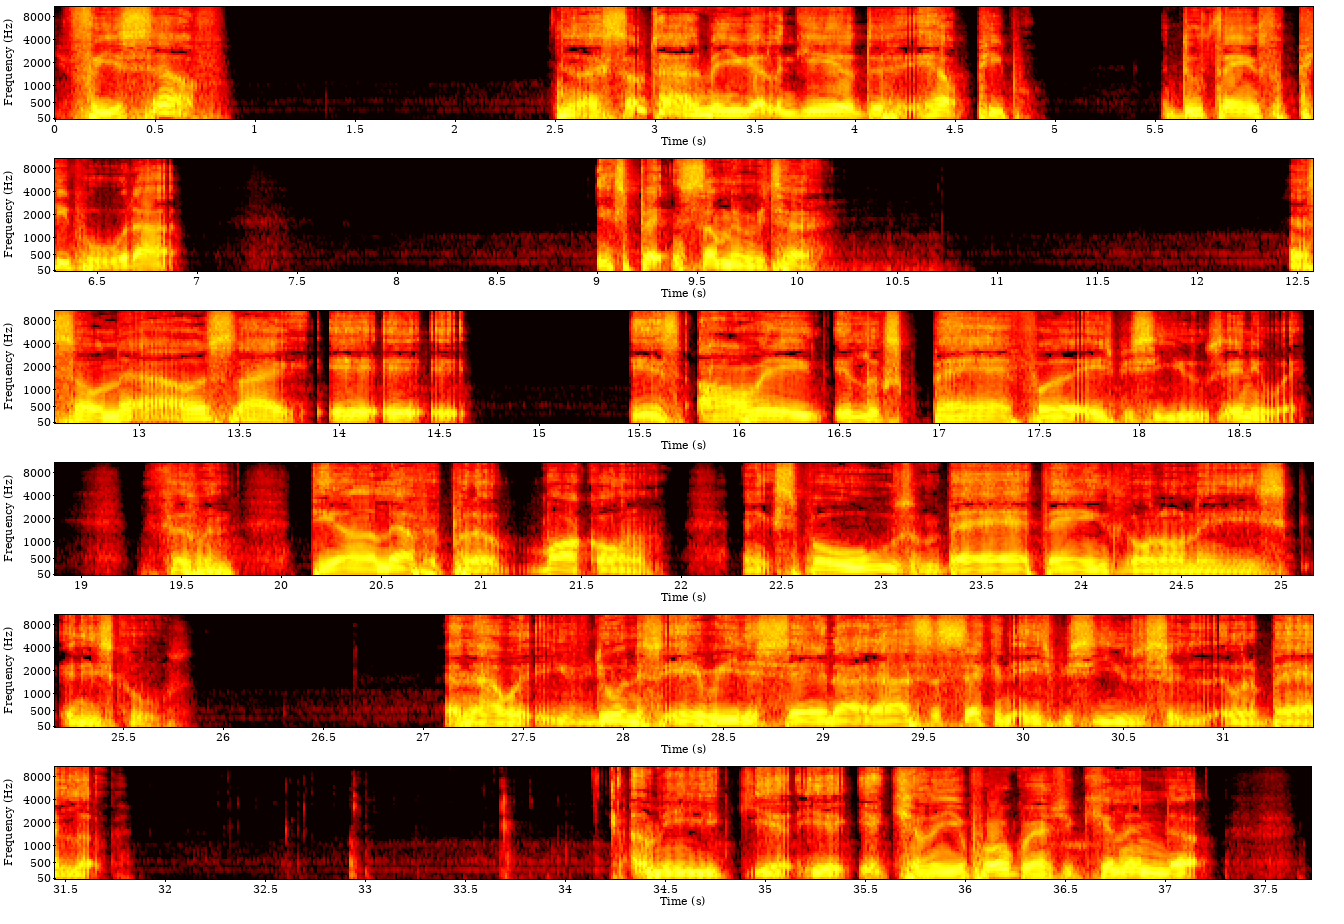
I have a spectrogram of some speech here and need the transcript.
for yourself. Like sometimes, man, you got to give to help people and do things for people without expecting something in return. And so now it's like it, it, it it's already it looks bad for the HBCUs anyway, because when Deion left, it put a mark on them and exposed some bad things going on in these in these schools. And now you're doing this Ed Reed is saying that that's the second HBCU with a bad look. I mean, you, you, you're killing your programs. You're killing the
